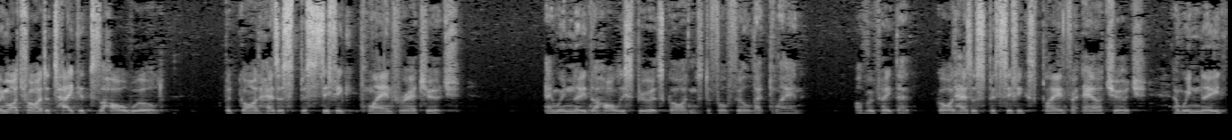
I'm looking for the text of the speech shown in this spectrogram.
We might try to take it to the whole world, but God has a specific plan for our church. And we need the Holy Spirit's guidance to fulfill that plan. I'll repeat that. God has a specific plan for our church, and we need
